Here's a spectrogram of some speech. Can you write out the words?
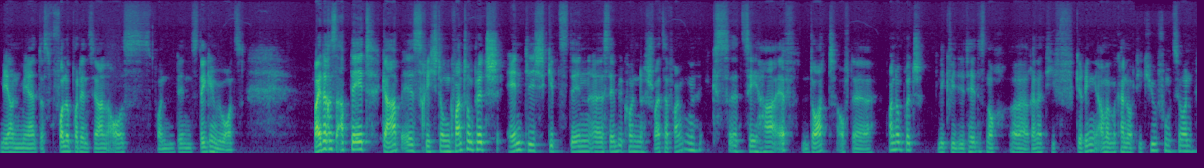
mehr und mehr das volle Potenzial aus von den Staking Rewards. Weiteres Update gab es Richtung Quantum Bridge. Endlich gibt es den äh, Stablecoin Schweizer Franken XCHF dort auf der Quantum Bridge. Liquidität ist noch äh, relativ gering, aber man kann auch die Q-Funktion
